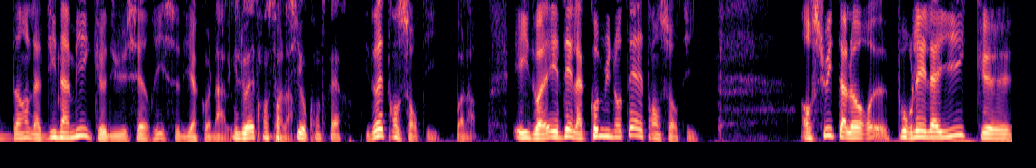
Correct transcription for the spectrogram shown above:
dans la dynamique du service diaconal. Il doit être en sortie, au contraire. Il doit être en sortie, voilà. Et il doit aider la communauté à être en sortie. Ensuite, alors, euh, pour les laïcs, euh,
